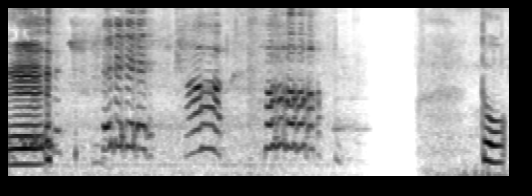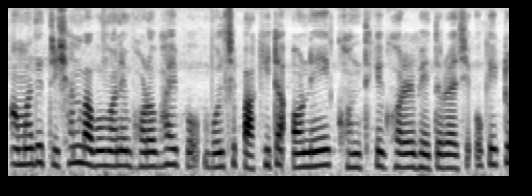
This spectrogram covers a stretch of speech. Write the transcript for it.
হ্যাঁ তো আমাদের ত্রিশান বাবু মানে বড় ভাইপো বলছে, পাখিটা অনেকক্ষণ থেকে ঘরের ভেতরে আছে, ওকে একটু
